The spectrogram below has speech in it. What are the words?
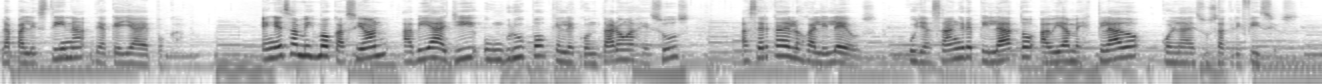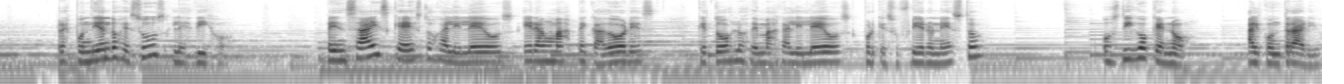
la Palestina de aquella época. En esa misma ocasión había allí un grupo que le contaron a Jesús acerca de los Galileos, cuya sangre Pilato había mezclado con la de sus sacrificios. Respondiendo Jesús les dijo, ¿Pensáis que estos Galileos eran más pecadores que todos los demás Galileos porque sufrieron esto? Os digo que no, al contrario,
